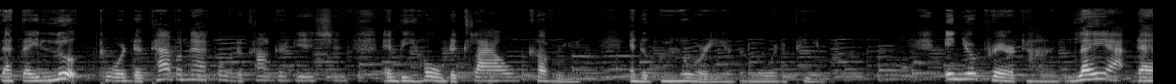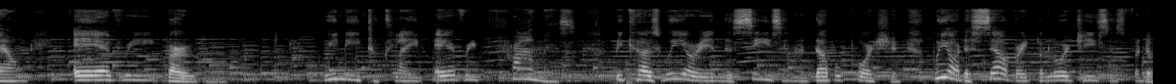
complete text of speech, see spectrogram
that they looked toward the tabernacle of the congregation, and behold, the cloud covering it, and the glory of the Lord appeared. In your prayer time, lay out down every burden we need to claim every promise because we are in the season of double portion. We are to celebrate the Lord Jesus, for the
